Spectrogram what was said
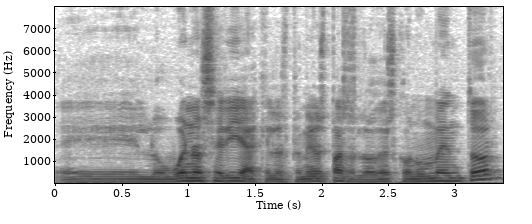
eh, lo bueno sería que los primeros pasos los des con un mentor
